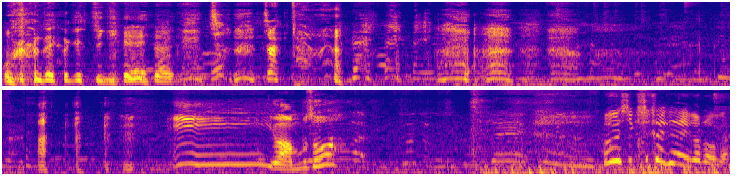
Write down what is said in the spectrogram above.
어 근데 여기 되게 작다. 이, 이거 안 무서워? 어 씩씩하게 해 걸어가.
